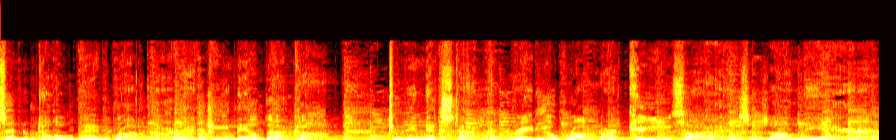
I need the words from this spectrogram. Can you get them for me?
Send them to oldmangrognard at gmail.com. Tune in next time when Radio Grognard King Size is on the air.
